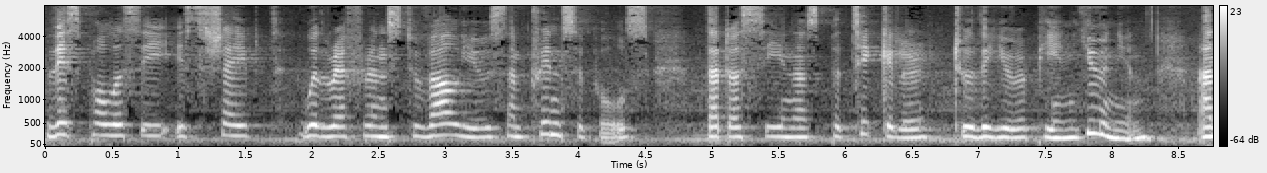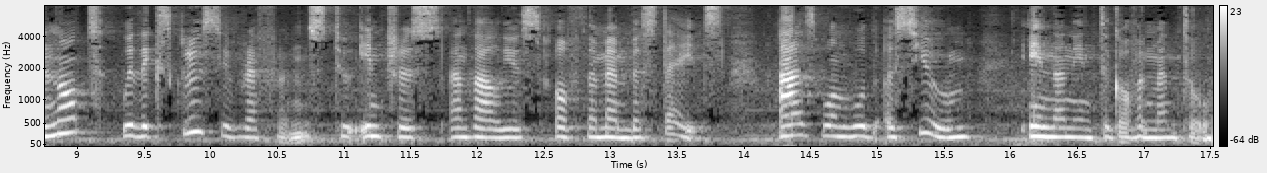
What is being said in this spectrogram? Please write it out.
this policy is shaped with reference to values and principles that are seen as particular to the European Union and not with exclusive reference to interests and values of the member states, as one would assume in an intergovernmental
